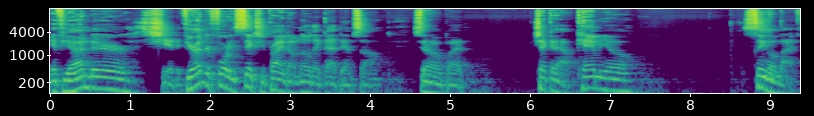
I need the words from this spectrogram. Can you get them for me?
If you're under shit, if you're under 46, you probably don't know that goddamn song. So, but check it out. Cameo Single Life.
